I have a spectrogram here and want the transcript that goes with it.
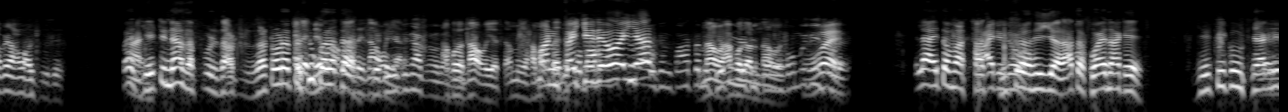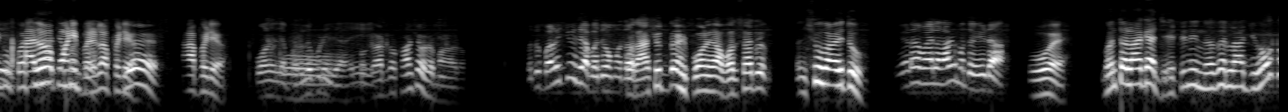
હવે આવા શું છે? ભાઈ જેટી ના રટોડે તો શું કરે તાર? ના હોય. ના કરો. આખો ના હોય તમે હમણાં કઈ કીધે હોય યાર. ના હોય, આખો દાડો ના હોય. એટલે આ તો મારા ખાસ. મિત્ર થઈ યાર આ તો કોઈ નાખે. જેટી કું ઠેકડી કું આ જો પાણી ભરેલો પડ્યો. આ પડ્યો. પોણીને ભરેલો પડી જાય પગાર તો ખાશો રે મારો બધું બળી ગયું છે આ બધું આમાં તો? તો રાખ્યું જ નહીં પોણી આ વરસાદ શું આવ્યું તું? એડા વાયલા લાગે મને તો એડા. ઓય. મને તો લાગે જેટની નજર લાગી હો.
